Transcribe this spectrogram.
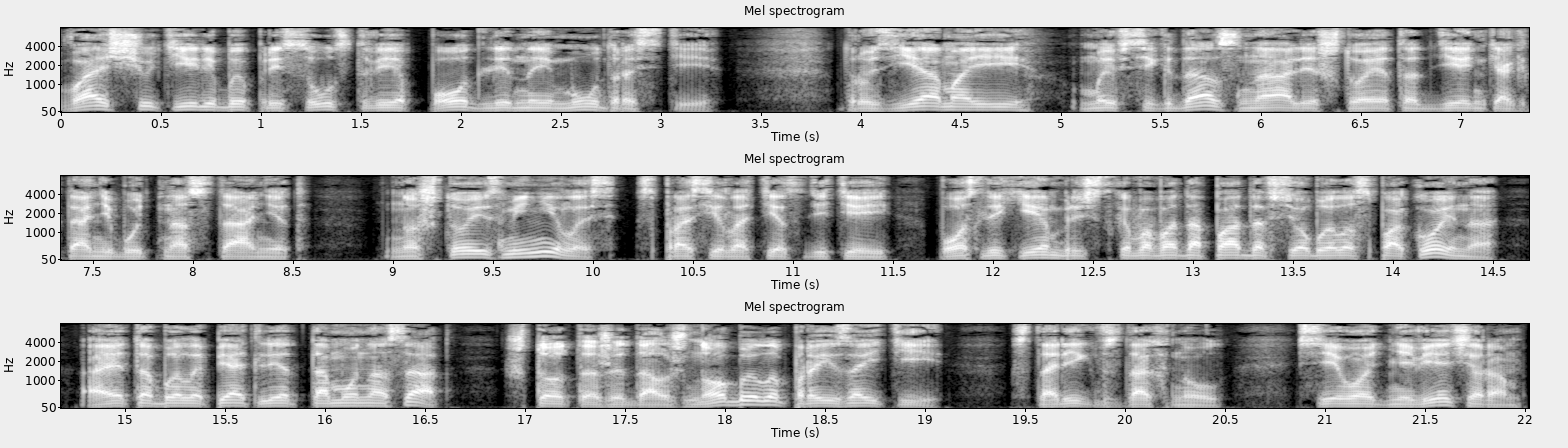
вы ощутили бы присутствие подлинной мудрости. Друзья мои, мы всегда знали, что этот день когда-нибудь настанет. Но что изменилось? — спросил отец детей. После Кембриджского водопада все было спокойно, а это было пять лет тому назад. Что-то же должно было произойти. Старик вздохнул. «Сегодня вечером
